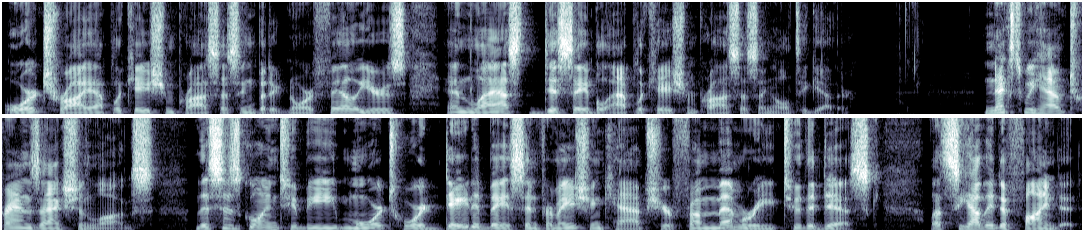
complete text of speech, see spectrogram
or try application processing but ignore failures, and last, disable application processing altogether. Next, we have transaction logs. This is going to be more toward database information capture from memory to the disk. Let's see how they defined it.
